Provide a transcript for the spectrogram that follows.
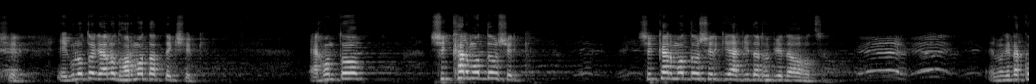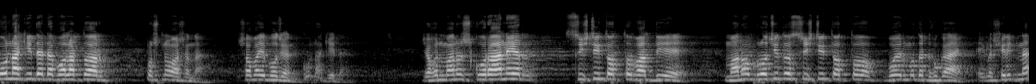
শির্ক এগুলো তো গেল ধর্মতাত্ত্বিক শির্ক এখন তো শিক্ষার মধ্যেও শির্ক শিক্ষার মধ্যেও শিরকি আকিদা ঢুকিয়ে দেওয়া হচ্ছে। এবং এটা কোন আকিদাটা বলার তো আর প্রশ্ন আসে না। সবাই বোঝেন কোন আকিদা। যখন মানুষ কোরআনের সৃষ্টিতত্ত্ব বাদ দিয়ে মানব রচিত সৃষ্টির তত্ত্ব বইয়ের মধ্যে ঢুকায়। এগুলো শিরিক না?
